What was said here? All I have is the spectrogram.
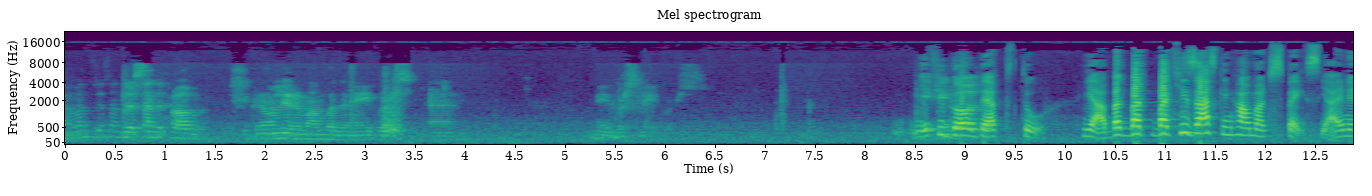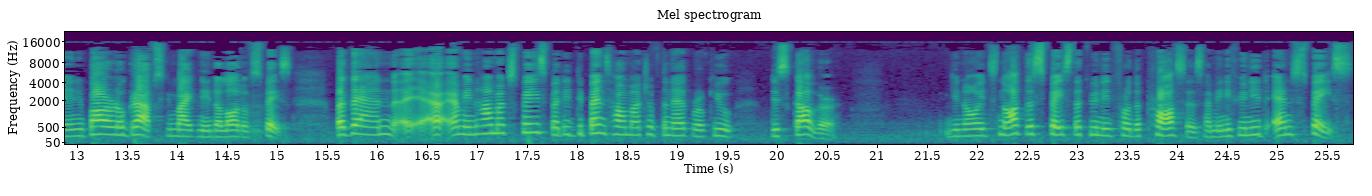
I want to just understand the problem. She can only remember the neighbors and neighbors' neighbors. if you go depth two. Yeah, but, but, but he's asking how much space. Yeah, and in power-law graphs, you might need a lot of space. But then, I, I mean, how much space? But it depends how much of the network you discover. You know, it's not the space that you need for the process. I mean, if you need n space,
